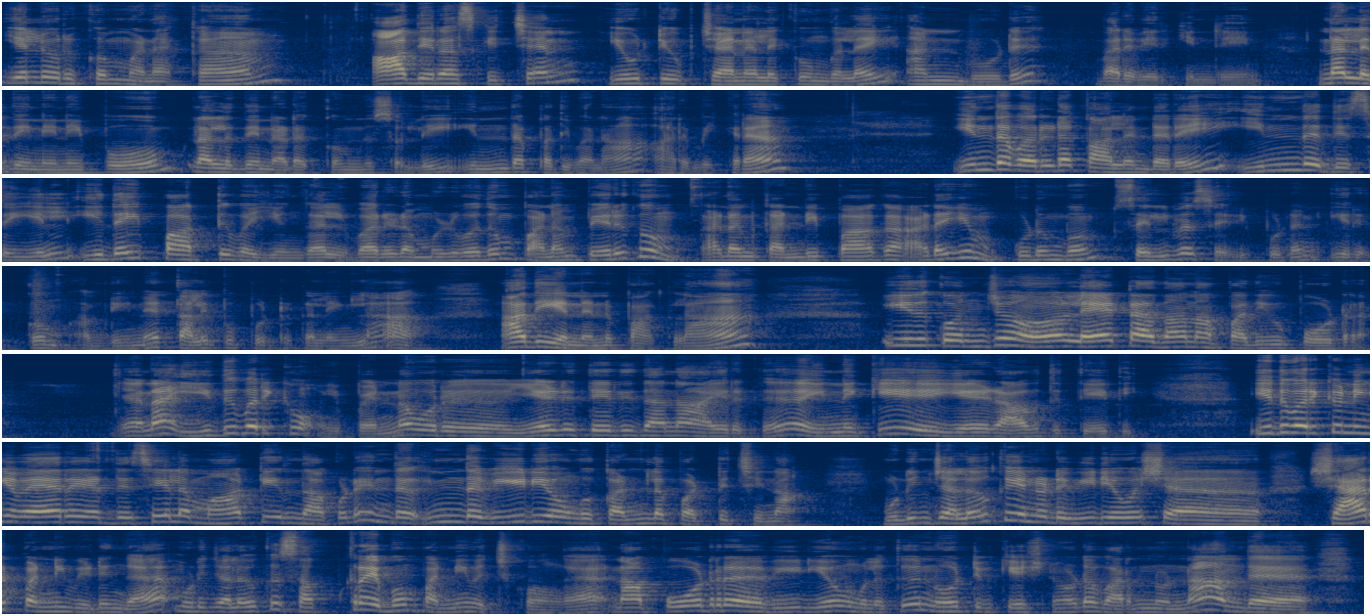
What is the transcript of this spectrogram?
எல்லோருக்கும் வணக்கம். Aadhira's kitchen YouTube சேனலுக்கு உங்களை அன்போடு வரவேற்கின்றேன். நல்லதை நினைப்போம் நல்லதே நடக்கும்னு சொல்லி இந்த பதிவை நான் ஆரம்பிக்கிறேன். இந்த வருட காலண்டரை இந்த திசையில் இதை பார்த்து வையுங்கள். வருடம் முழுவதும் பணம் பெருகும் கடன் கண்டிப்பாக அடையும் குடும்பம் செல்வ செழிப்புடன் இருக்கும் அப்படின்னு தலைப்பு போட்டிருக்க இல்லைங்களா? அது என்னென்னு பார்க்கலாம். இது கொஞ்சம் லேட்டாக தான் நான் பதிவு போடுறேன். ஏன்னா இது வரைக்கும் இப்போ என்ன ஒரு ஏழு தேதி தானே ஆயிருக்கு. இன்றைக்கி ஏழாவது தேதி. இது வரைக்கும் நீங்கள் வேறு திசையில் மாட்டியிருந்தா கூட இந்த இந்த வீடியோ உங்கள் கண்ணில் பட்டுச்சுன்னா முடிஞ்ச அளவுக்கு என்னோடய வீடியோவை ஷே ஷேர் பண்ணி விடுங்க. முடிஞ்ச அளவுக்கு சப்ஸ்கிரைபும் பண்ணி வச்சுக்கோங்க. நான் போடுற வீடியோ உங்களுக்கு நோட்டிஃபிகேஷனோட வரணுன்னா அந்த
